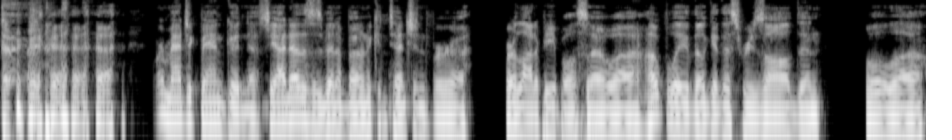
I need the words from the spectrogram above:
or magic band goodness. Yeah, I know this has been a bone of contention for uh, for a lot of people. So uh, hopefully they'll get this resolved and we'll uh,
